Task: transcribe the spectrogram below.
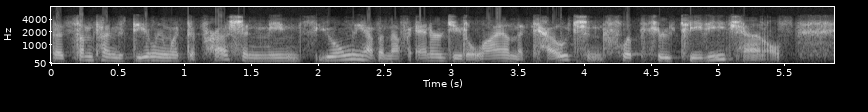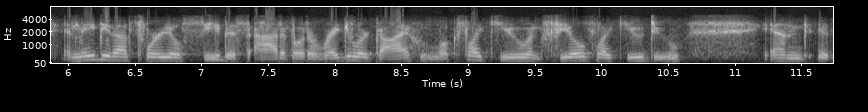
that sometimes dealing with depression means you only have enough energy to lie on the couch and flip through TV channels. And maybe that's where you'll see this ad about a regular guy who looks like you and feels like you do. And it,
